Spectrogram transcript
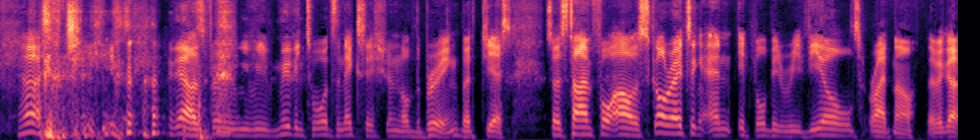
Oh, yeah, it's very, we, we're moving towards the next session of the brewing, but yes. So it's time for our skull rating, and it will be revealed right now. There we go.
